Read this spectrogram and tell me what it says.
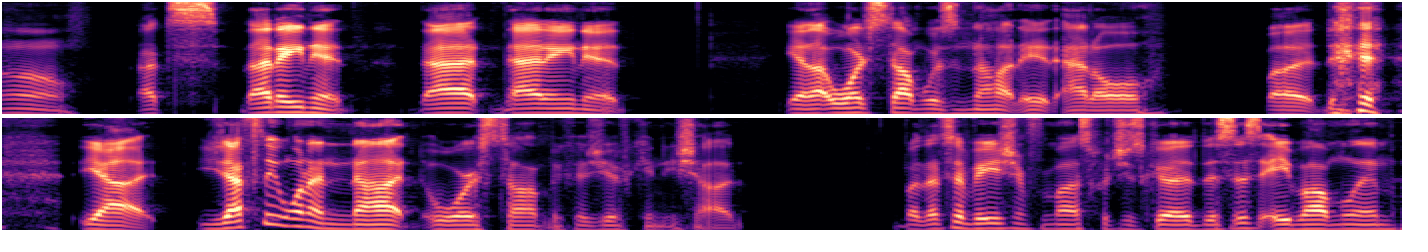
Oh, that's that ain't it. That that ain't it. Yeah, that war stomp was not it at all. But yeah, you definitely want to not war stomp because you have kidney shot. But that's evasion from us, which is good. This is A bomb limb.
